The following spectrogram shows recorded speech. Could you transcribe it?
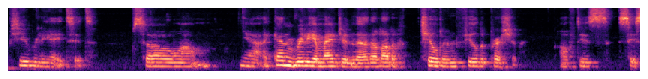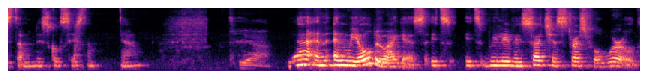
She really hates it. So, um, yeah, I can really imagine that a lot of children feel the pressure of this system, the school system. Yeah. Yeah. Yeah, and and we all do, I guess. It's it's we live in such a stressful world.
